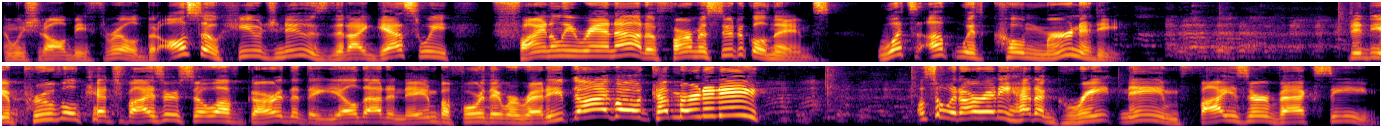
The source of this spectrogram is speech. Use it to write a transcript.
and we should all be thrilled. But also huge news that I guess we finally ran out of pharmaceutical names. What's up with Comirnaty? Did the approval catch Pfizer so off guard that they yelled out a name before they were ready? I go Comirnaty! Also, it already had a great name, Pfizer vaccine.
